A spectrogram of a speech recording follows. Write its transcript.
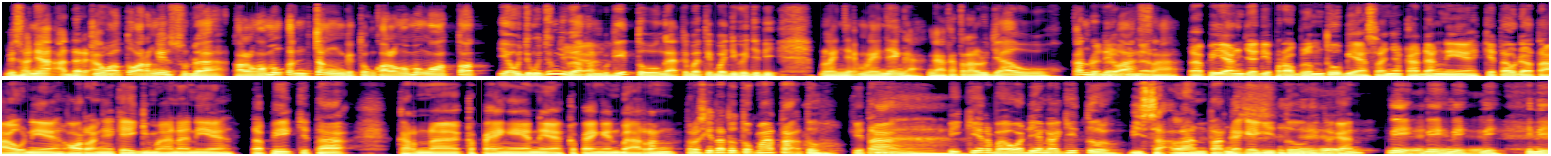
Misalnya dari awal tuh orangnya sudah kalau ngomong kenceng gitu, kalau ngomong ngotot, ya ujung-ujung juga Iya. akan begitu. Nggak tiba-tiba juga jadi melenyek-melenyek nggak nggak terlalu jauh. Kan udah Bener-bener. dewasa. Tapi yang jadi problem tuh biasanya kadang nih ya, kita udah tahu nih ya orangnya kayak gimana nih ya. Tapi kita karena kepengen ya, kepengen bareng, terus kita tutup mata tuh. Kita Nah. pikir bahwa dia nggak gitu. Bisa lah ntar nggak kayak gitu gitu kan. Nih, nih, nih, nih, ini,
